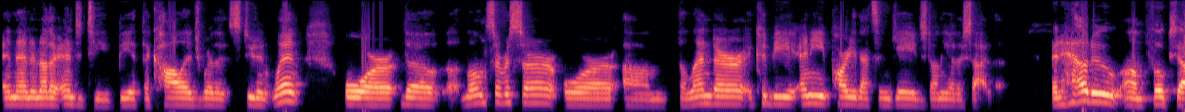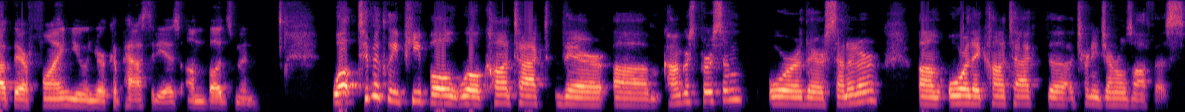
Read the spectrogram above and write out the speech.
and then another entity, be it the college where the student went, or the uh, loan servicer, or um, the lender. It could be any party that's engaged on the other side of it. And how do um, folks out there find you in your capacity as ombudsman? Well, typically people will contact their um, congressperson or their senator, um, or they contact the attorney general's office,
